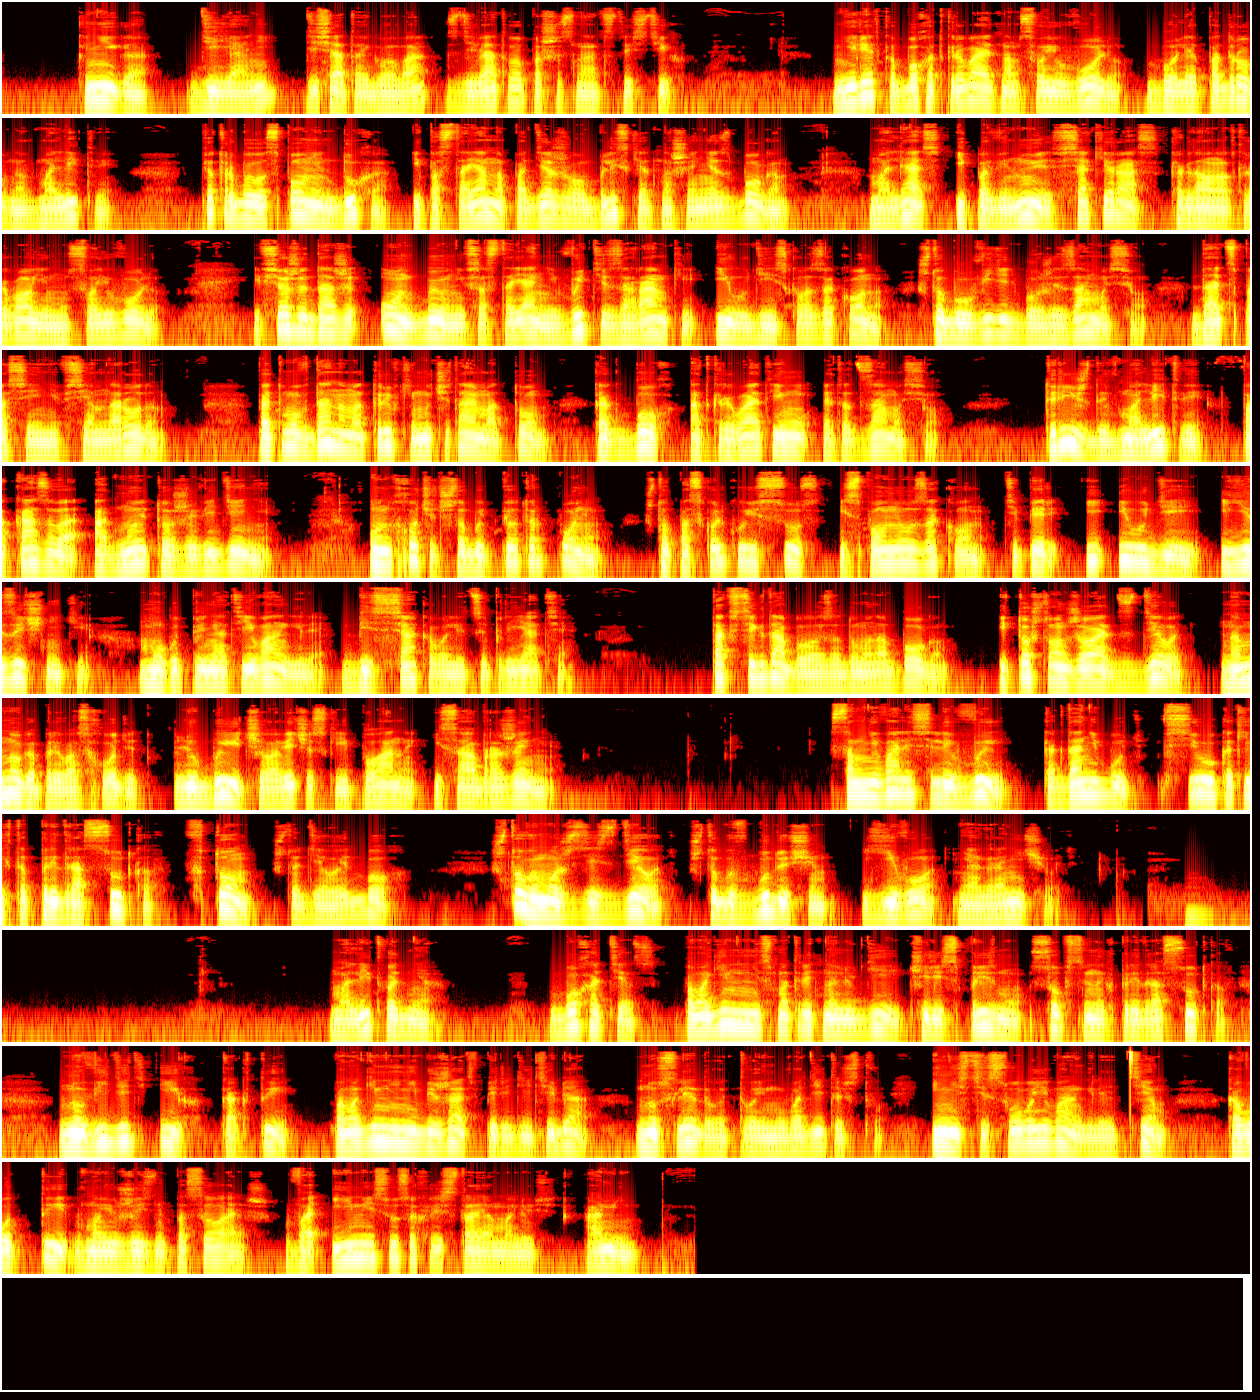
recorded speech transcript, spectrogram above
Книга Деяний, 10 глава, с 9 по 16 стих. Нередко Бог открывает нам свою волю более подробно в молитве. Петр был исполнен духа и постоянно поддерживал близкие отношения с Богом, молясь и повинуясь всякий раз, когда он открывал ему свою волю. И все же даже он был не в состоянии выйти за рамки иудейского закона, чтобы увидеть Божий замысел, дать спасение всем народам. Поэтому в данном отрывке мы читаем о том, как Бог открывает ему этот замысел. Трижды в молитве показывая одно и то же видение. Он хочет, чтобы Петр понял, что поскольку Иисус исполнил закон, теперь и иудеи, и язычники – могут принять Евангелие без всякого лицеприятия. Так всегда было задумано Богом, и то, что Он желает сделать, намного превосходит любые человеческие планы и соображения. Сомневались ли вы когда-нибудь в силу каких-то предрассудков в том, что делает Бог? Что вы можете сделать, чтобы в будущем его не ограничивать? Молитва дня. Бог Отец, помоги мне не смотреть на людей через призму собственных предрассудков, но видеть их, как Ты. Помоги мне не бежать впереди Тебя, но следовать Твоему водительству и нести Слово Евангелия тем, кого Ты в мою жизнь посылаешь. Во имя Иисуса Христа я молюсь. Аминь.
